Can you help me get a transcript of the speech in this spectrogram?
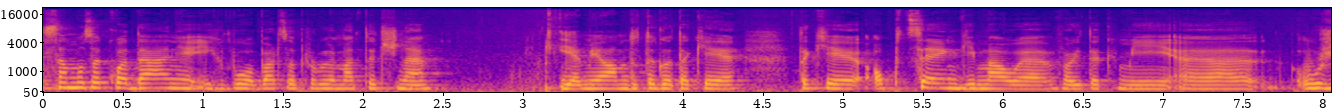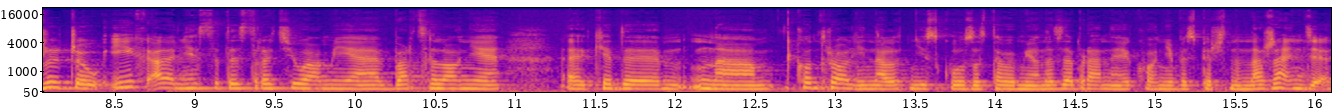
Samo zakładanie ich było bardzo problematyczne. Ja miałam do tego takie, takie obcęgi małe, Wojtek mi e, użyczył ich, ale niestety straciłam je w Barcelonie, e, kiedy na kontroli na lotnisku zostały mi one zabrane jako niebezpieczne narzędzie.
